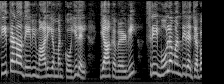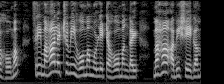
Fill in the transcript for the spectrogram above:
சீதளாதேவி மாரியம்மன் கோயிலில் யாக வேள்வி ஸ்ரீ மூலமந்திர ஜப ஹோமம் ஸ்ரீ மகாலட்சுமி ஹோமம் உள்ளிட்ட ஹோமங்கள் மகா அபிஷேகம்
